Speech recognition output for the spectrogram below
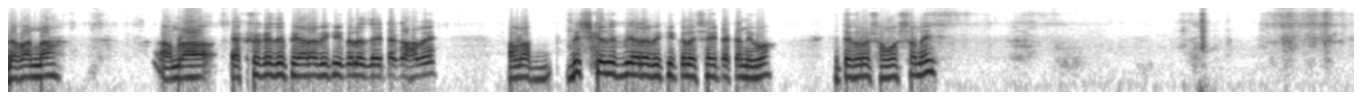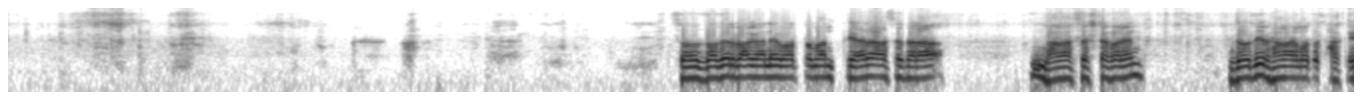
ব্যাপার না। আমরা একশো কেজি পেয়ারা বিক্রি করলে যে টাকা হবে আমরা বিশ কেজি পেয়ারা বিক্রি করলে সেই টাকা নিব। এতে কোনো সমস্যা নেই। তো যাদের বাগানে বর্তমান পেয়ারা আছে, তারা ভাঙার চেষ্টা করেন, যদি ভাঙার মতো থাকে।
